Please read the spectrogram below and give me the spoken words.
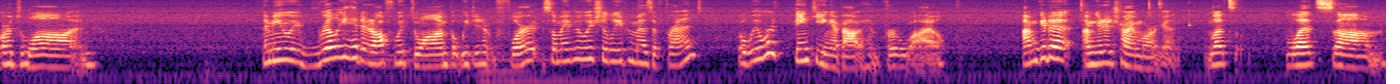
or Dwan? I mean, we really hit it off with Dwan, but we didn't flirt, so maybe we should leave him as a friend. But we were thinking about him for a while. I'm gonna, I'm gonna try Morgan. Let's, let's, um,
